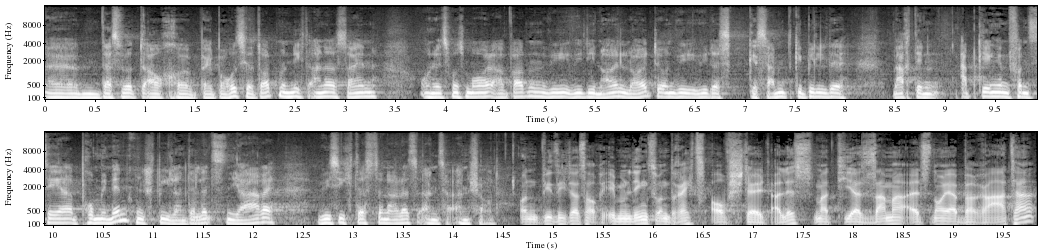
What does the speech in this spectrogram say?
Ähm, das wird auch äh, bei Borussia Dortmund nicht anders sein. Und jetzt muss man mal abwarten, wie, wie die neuen Leute und wie, wie das Gesamtgebilde nach den Abgängen von sehr prominenten Spielern der letzten Jahre, wie sich das dann alles anschaut. Und wie sich das auch eben links und rechts aufstellt alles. Matthias Sammer als neuer Berater.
